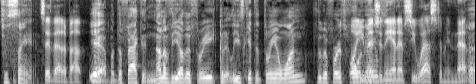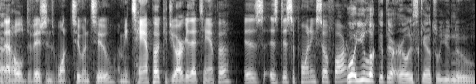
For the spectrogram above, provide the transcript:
Just saying. say that about Yeah, but the fact that none of the other three could at least get to three and one through the first four Well, you games. mentioned the NFC West. I mean that Yeah. that whole division's one, two, and two. I mean Tampa. Could you argue that Tampa is is disappointing so far? Well, you looked at their early schedule, you knew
